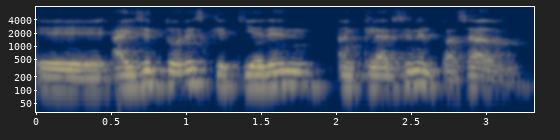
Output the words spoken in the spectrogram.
eh, hay sectores que quieren anclarse en el pasado,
